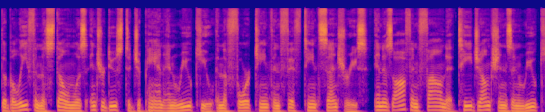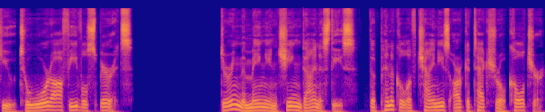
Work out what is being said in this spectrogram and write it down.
The belief in the stone was introduced to Japan and Ryukyu in the 14th and 15th centuries and is often found at T junctions in Ryukyu to ward off evil spirits. During the Ming and Qing dynasties, the pinnacle of Chinese architectural culture,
